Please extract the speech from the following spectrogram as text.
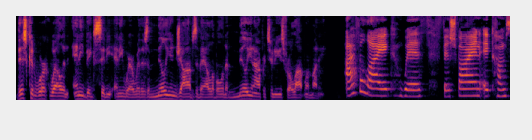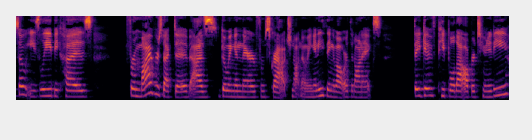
this could work well in any big city anywhere where there's a million jobs available and a million opportunities for a lot more money? I feel like with Fishbein, it comes so easily because from my perspective, as going in there from scratch, not knowing anything about orthodontics, they give people that opportunity.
